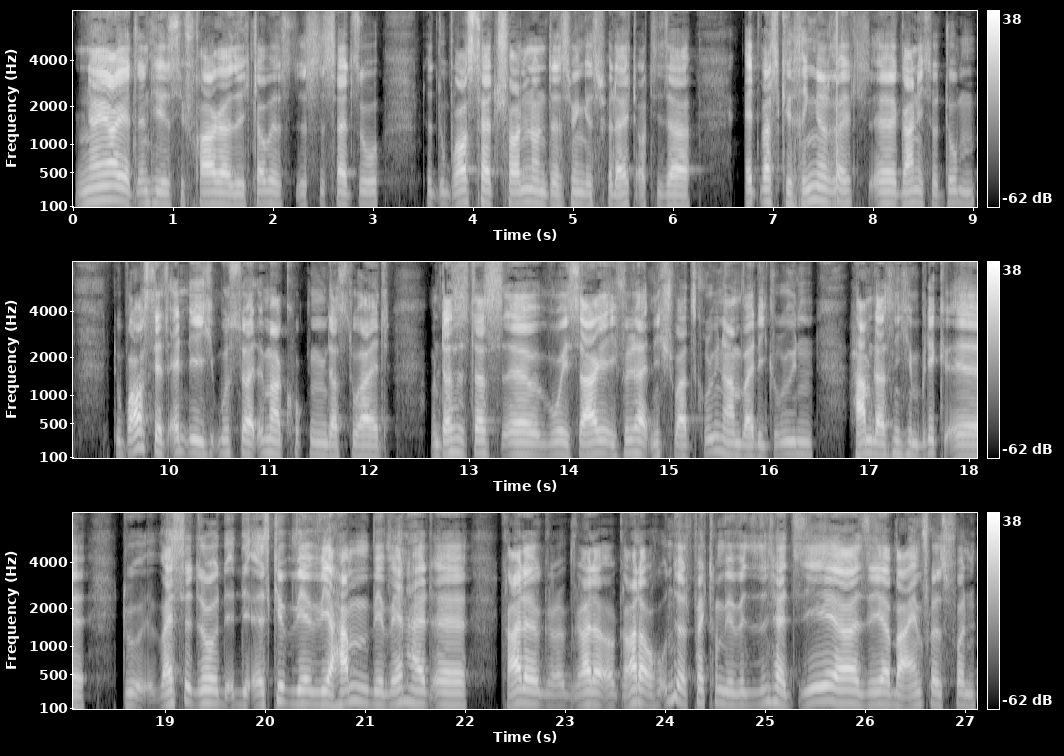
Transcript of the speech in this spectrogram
Naja, jetzt endlich ist die Frage, also ich glaube, es, es ist halt so, du brauchst halt schon und deswegen ist vielleicht auch dieser etwas geringere äh, gar nicht so dumm du brauchst jetzt endlich, musst du halt immer gucken, dass du halt, und das ist das, äh, wo ich sage, ich will halt nicht schwarz-grün haben, weil die Grünen haben das nicht im Blick. Äh, du, weißt du, so, es gibt, wir, wir haben, wir werden halt, äh, gerade, gerade, gerade auch unser Spektrum, wir sind halt sehr, sehr beeinflusst von,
